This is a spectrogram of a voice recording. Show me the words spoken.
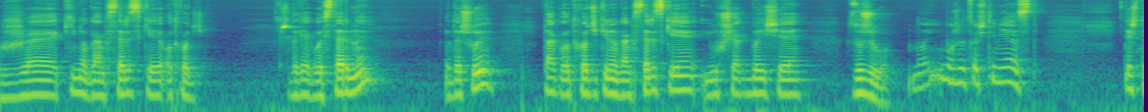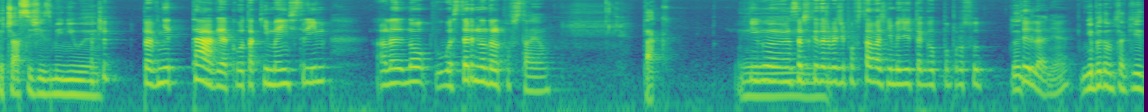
że kino gangsterskie odchodzi. Że tak jak westerny odeszły, tak odchodzi kino gangsterskie, już jakby się zużyło. No i może coś w tym jest. Też te czasy się zmieniły. Czy pewnie tak, jako taki mainstream, ale no, westerny nadal powstają. Tak. Kino gangsterskie też będzie powstawać, nie będzie tego po prostu No- tyle, nie? Nie będą takie,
